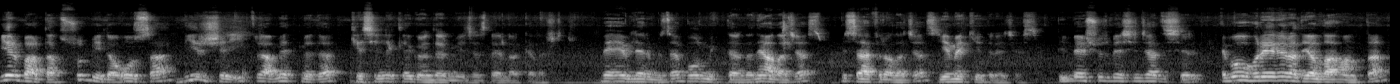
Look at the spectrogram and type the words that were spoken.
Bir bardak su bile olsa bir şey ikram etmeden kesinlikle göndermeyeceğiz değerli arkadaşlar. Ve evlerimize bol miktarda ne alacağız? Misafir alacağız, yemek yedireceğiz. 1505. hadis-i şerif. Ebu Hureyre radıyallahu anh'tan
